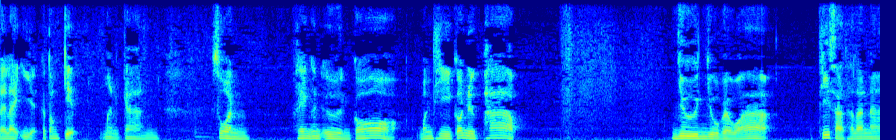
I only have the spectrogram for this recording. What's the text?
รายละเอียดก็ต้องเก็บเหมือนกัน ส่วนเพลงอื่นๆก็บางทีก็นึกภาพ ยืนอยู่แบบว่าที่สาธารณะ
